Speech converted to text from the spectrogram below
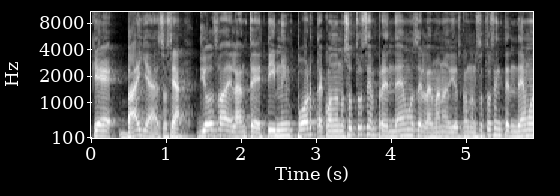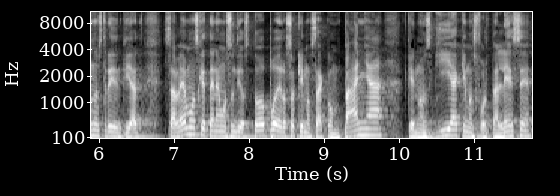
que vayas. O sea, Dios va delante de ti, no importa. Cuando nosotros emprendemos de la mano de Dios, cuando nosotros entendemos nuestra identidad, sabemos que tenemos un Dios todopoderoso que nos acompaña, que nos guía, que nos fortalece,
